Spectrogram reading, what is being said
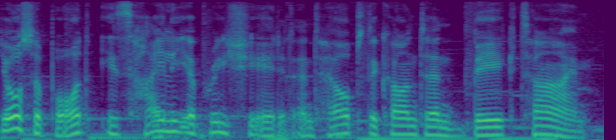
Your support is highly appreciated and helps the content big time.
